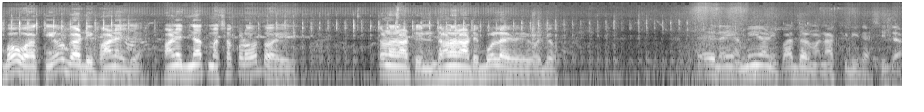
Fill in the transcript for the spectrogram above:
બહુ હાકી, હો, ગાડી ભાણેજ. ભાણેજ નાતમાં છકડો હતો એ. તણાનાટી ને ધણાનાટી બોલાવી આવ્યો, જો. એ નહીં મિયાણી પાદરમાં નાખી દીધા સીધા.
